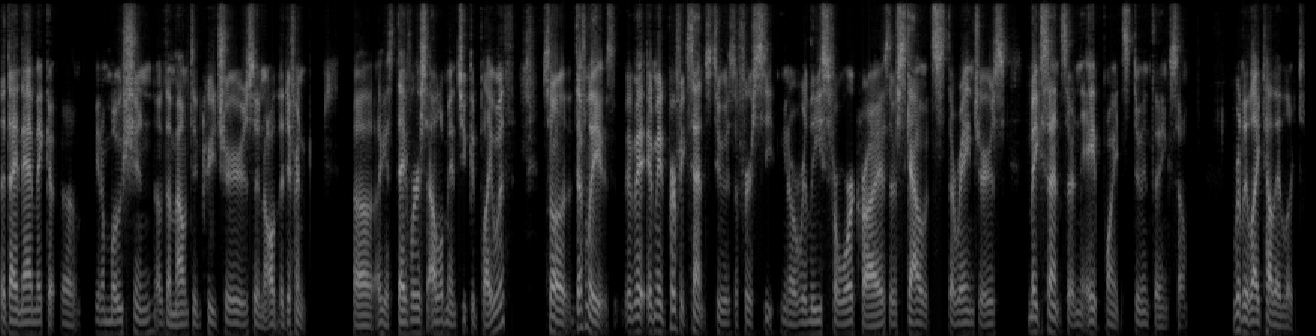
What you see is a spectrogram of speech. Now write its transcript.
the dynamic uh, you know motion of the mounted creatures and all the different uh, I guess diverse elements you could play with. So definitely it made, it made perfect sense too as the first you know release for Warcry as their scouts, the rangers makes sense. They're in the Eightpoints doing things. So really liked how they looked.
